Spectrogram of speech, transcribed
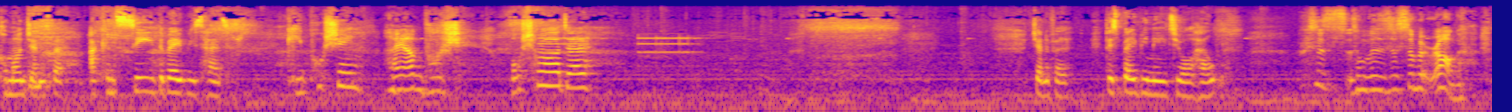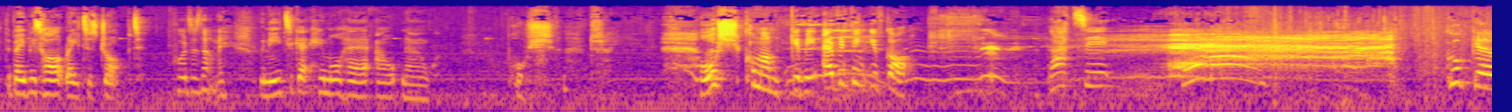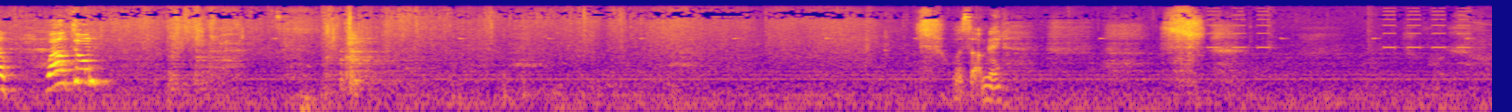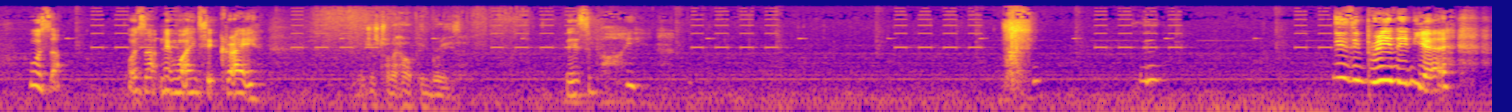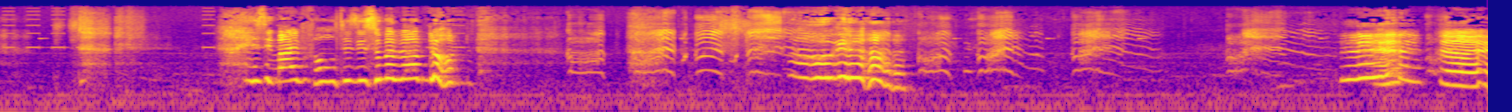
Come on, Jennifer. I can see the baby's head. Keep pushing. I am pushing. Push harder. Jennifer, this baby needs your help. Is there, is there something wrong? The baby's heart rate has dropped. What does that mean? We need to get him or her out now. Push. Push. Come on, give me everything you've got. That's it. Come on. Good girl. Well done. What's happening? What's that? What's happening? Why is it crying? We're just trying to help him breathe. There's a boy. He breathing yet? Is it my fault? Is it something I've done? Oh, God.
